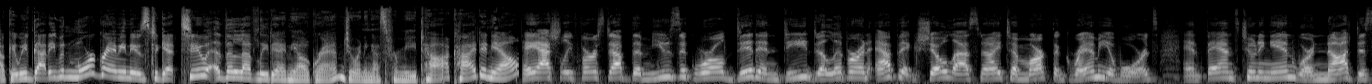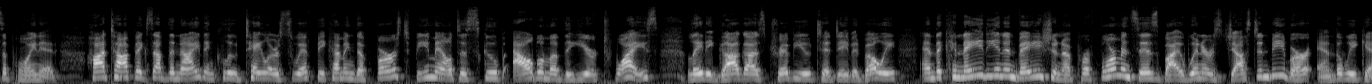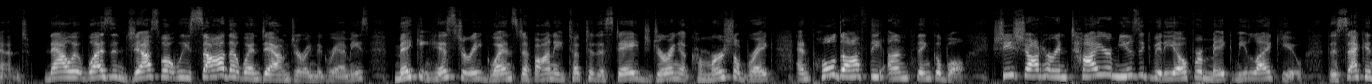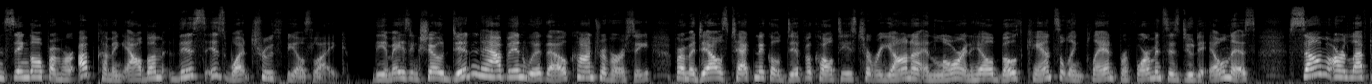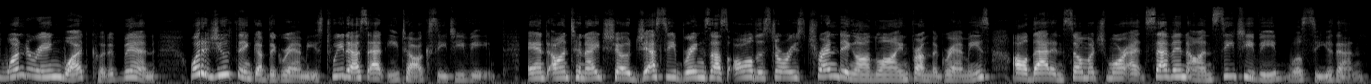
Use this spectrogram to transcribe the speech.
Okay, we've got even more Grammy news to get to. The lovely Danielle Graham joining us from E Talk. Hi, Danielle. Hey, Ashley. First up, the music world did indeed deliver an epic show last night to mark the Grammy Awards, and fans tuning in were not disappointed. Hot topics of the night include Taylor Swift becoming the first female to scoop Album of the Year twice, Lady Gaga's tribute to David Bowie, and the Canadian invasion of performances by winners Justin Bieber and The Weeknd. Now, it wasn't just what we saw that went down during the Grammys. Making history, Gwen Stefani took to the stage during a commercial break and pulled off the unthinkable. She shot her entire music video for Make Me Like You, the second single from her upcoming album, This Is What Truth Feels Like. The amazing show didn't happen without controversy. From Adele's technical difficulties to Rihanna and Lauryn Hill both canceling planned performances due to illness, some are left wondering what could have been. What did you think of the Grammys? Tweet us at eTalkCTV. And on tonight's show, Jesse brings us all the stories trending online from the Grammys. All that and so much more at 7 on CTV. We'll see you then.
